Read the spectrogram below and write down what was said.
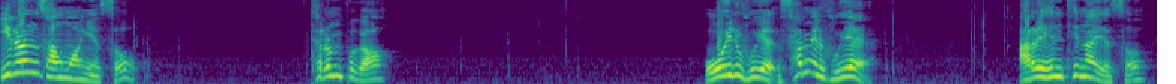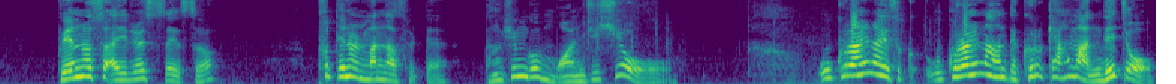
이런 상황에서 트럼프가 5일 후에, 3일 후에 아르헨티나에서 부에노스아이레스에서 푸틴을 만났을 때 당신 그거 뭐한 짓이오? 우크라이나에서 우크라이나한테 그렇게 하면 안 되죠.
